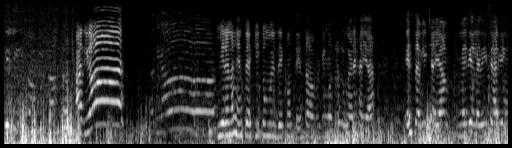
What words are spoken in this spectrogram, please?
qué lindo. ¡Adiós! Adiós. Miren la gente aquí como es de contenta, porque en otros lugares allá, esta bicha allá media le dice a alguien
